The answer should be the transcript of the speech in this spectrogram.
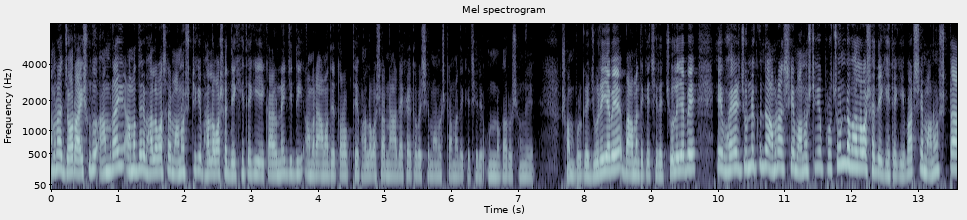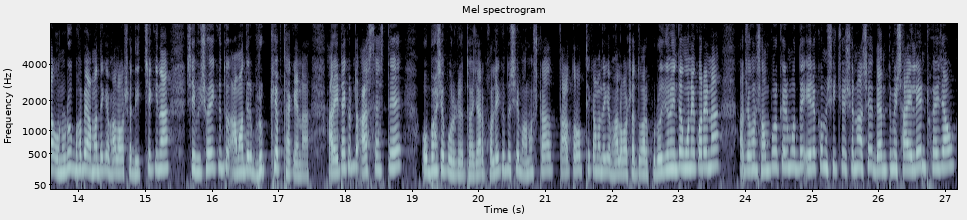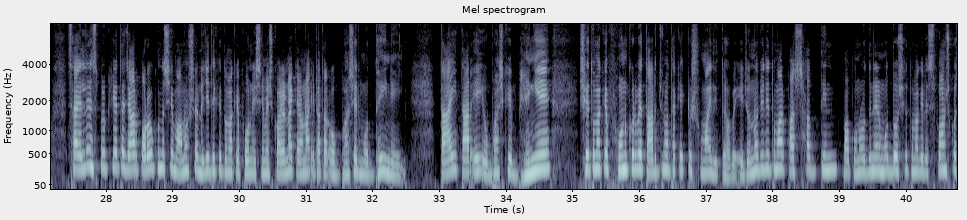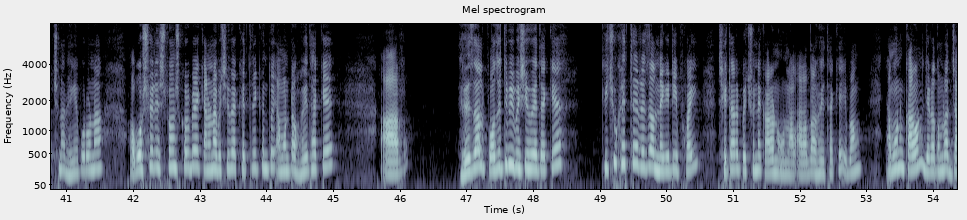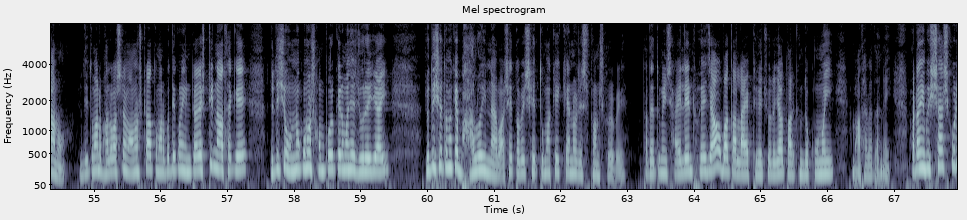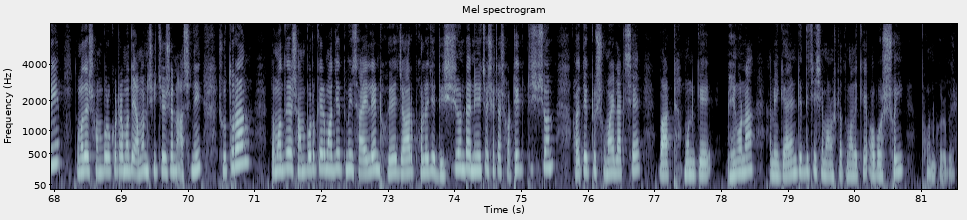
আমরা জড়াই, শুধু আমরাই আমাদের ভালোবাসার মানুষটিকে ভালোবাসা দেখিয়ে থাকি এই কারণে যদি আমরা আমাদের তরফ থেকে ভালোবাসা না দেখাই, তবে সে মানুষটা আমাদেরকে ছেড়ে অন্য কারোর সঙ্গে সম্পর্কে জুড়ে যাবে বা আমাদেরকে ছেড়ে চলে যাবে। এই ভয়ের জন্য কিন্তু আমরা সে মানুষটিকে প্রচণ্ড ভালোবাসা দেখিয়ে থাকি। বাট সে মানুষটা অনুরূপভাবে আমাদেরকে ভালোবাসা দিচ্ছে কি না সে বিষয়ে কিন্তু আমাদের ভ্রুক্ষেপ থাকে না। আর এটা কিন্তু আস্তে আস্তে অভ্যাসে পরিণত হয়, যার ফলে কিন্তু সে মানুষটা তার তরফ থেকে আমাদেরকে ভালোবাসা দেওয়ার প্রয়োজনীয়তা মনে করে না। আর যখন সম্পর্কের মধ্যে এরকম সিচুয়েশন আসে দেন তুমি সাইলেন্ট হয়ে যাও। সাইলেন্স প্রক্রিয়াতে যাওয়ার পরেও কিন্তু সে মানুষটা নিজে থেকে তোমাকে ফোন এস করে না, কেননা এটা তার অভ্যাসের মধ্যেই নেই। তাই তার এই অভ্যাসকে ভেঙে সে তোমাকে ফোন করবে, তার জন্য তাকে একটু সময় দিতে হবে। এই জন্য যদি তোমার পাঁচ, সাত দিন বা পনেরো দিনের মধ্যেও সে তোমাকে রেসপন্স করছে না, ভেঙে পড়ো না, অবশ্যই রেসপন্স করবে, কেননা বেশিরভাগ ক্ষেত্রে কিন্তু এমনটা হয়ে থাকে। আর রেজাল্ট পজিটিভই বেশি হয়ে থাকে। কিছু ক্ষেত্রে রেজাল্ট নেগেটিভ হয়, সেটার পেছনে কারণ আলাদা হয়ে থাকে এবং এমন কারণ যেটা তোমরা জানো। যদি তোমার ভালোবাসার মানুষটা তোমার প্রতি কোনো ইন্টারেস্টই না থাকে, যদি সে অন্য কোনো সম্পর্কের মাঝে জুড়ে যায় যদি সে তোমাকে ভালোই না বাসে, তবে সে তোমাকে কেন রেসপন্স করবে? তাতে তুমি সাইলেন্ট হয়ে যাও বা তার লাইফ থেকে চলে যাও, তার কিন্তু কোনোই মাথা ব্যথা নেই। বাট আমি বিশ্বাস করি তোমাদের সম্পর্কটার মধ্যে এমন সিচুয়েশন আসেনি। সুতরাং তোমাদের সম্পর্কের মাঝে তুমি সাইলেন্ট হয়ে যাওয়ার ফলে যে ডিসিশনটা নিয়েছো সেটা সঠিক ডিসিশন হয়তো একটু সময় লাগছে বাট মনকে ভেঙো না। আমি গ্যারান্টি দিচ্ছি সে মানুষটা তোমাদেরকে অবশ্যই ফোন করবে।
